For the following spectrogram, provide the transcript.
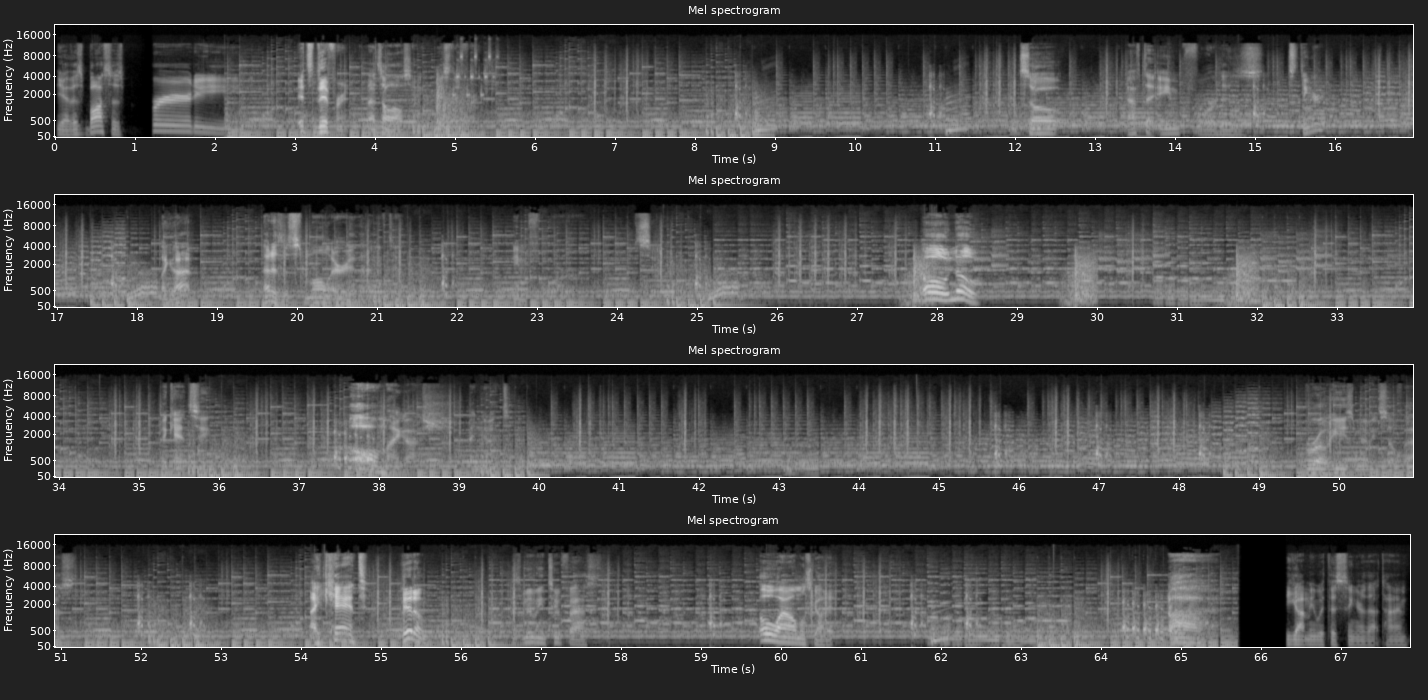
Yeah, this boss is pretty... It's different. That's all I'll say. It's different. So I have to aim for his stinger? Like that? That is a small area that I have to aim for. Let's see. Oh no! I can't see. Can't hit him. He's moving too fast. Oh, I almost got it. Ah, he got me with this singer that time.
